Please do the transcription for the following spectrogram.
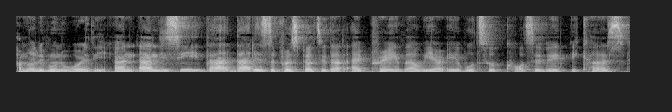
I'm not even worthy. And and you see that that is the perspective that I pray that we are able to cultivate because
